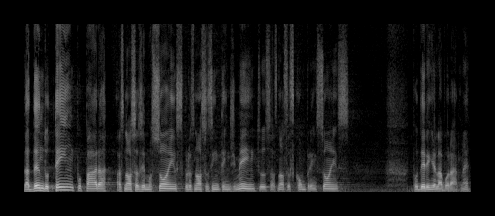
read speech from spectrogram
dá dando tempo para as nossas emoções, para os nossos entendimentos, as nossas compreensões poderem elaborar, né?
